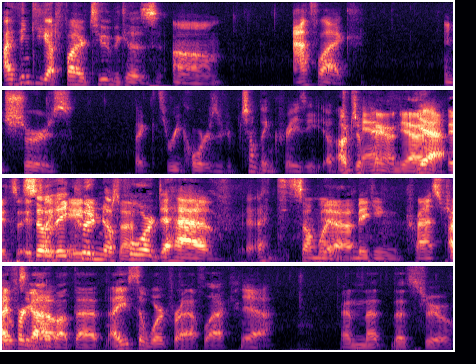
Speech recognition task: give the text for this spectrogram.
I think he got fired too because um, Aflac insures like three quarters of something crazy of Japan. Japan, yeah. yeah. It's- it's so like they couldn't afford to have uh, someone Yeah. making crass jokes. I forgot about that. I used to work for Aflac, Yeah. And that that's true.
